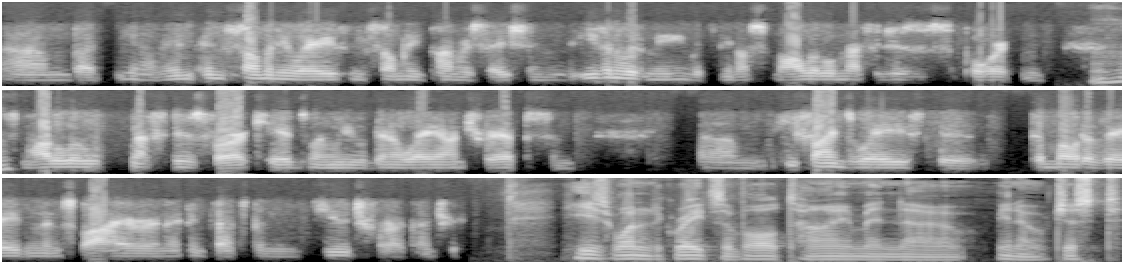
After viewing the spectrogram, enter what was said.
Um, but you know, in, in so many ways, in so many conversations, even with me, with you know, small little messages of support and mm-hmm. small little messages for our kids when we've been away on trips, and um, he finds ways to to motivate and inspire, and I think that's been huge for our country. He's one of the greats of all time, and uh, you know, just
